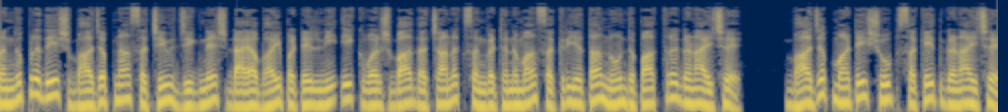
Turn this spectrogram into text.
સંઘ પ્રદેશ ભાજપના સચિવ જિજ્ઞેશ ડાયાભાઈ પટેલની એક વર્ષ બાદ અચાનક સંગઠનમાં સક્રિયતા નોંધપાત્ર ગણાય છે. ભાજપ માટે શુભ સકેત ગણાય છે.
